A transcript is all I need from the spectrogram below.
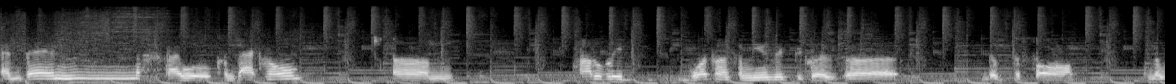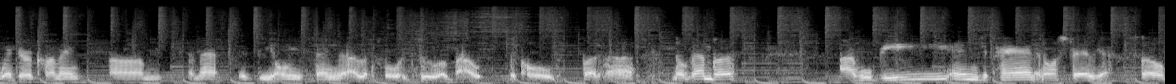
and then I will come back home. Um, probably work on some music because uh, the, the fall and the winter are coming. Um, and that is the only thing that I look forward to about the cold. But uh, November, I will be in Japan and Australia, so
